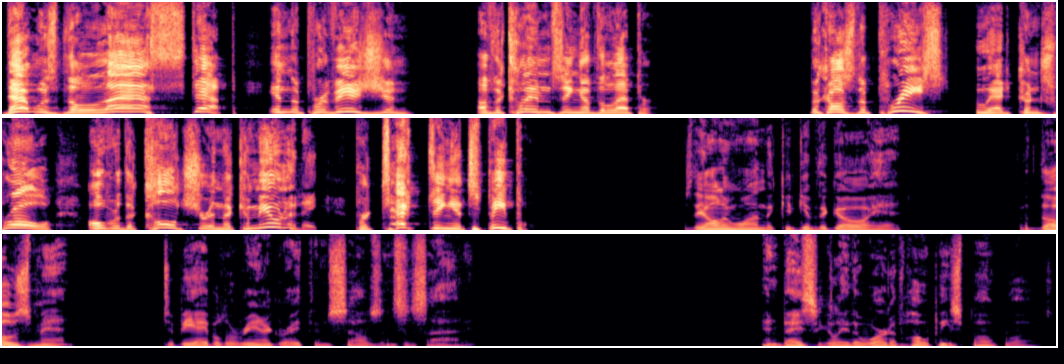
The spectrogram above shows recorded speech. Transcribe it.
that was the last step in the provision of the cleansing of the leper. Because the priest, who had control over the culture and the community, protecting its people, was the only one that could give the go ahead for those men to be able to reintegrate themselves in society. And basically, the word of hope he spoke was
